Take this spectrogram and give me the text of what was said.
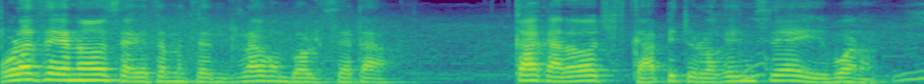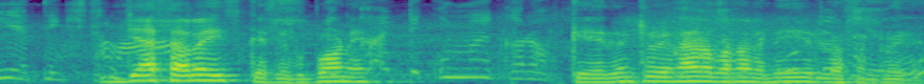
Hola ciudadanos, aquí estamos en Dragon Ball Z Kakarot, capítulo 15 y bueno, ya sabéis que se supone que dentro de nada van a venir los androides.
